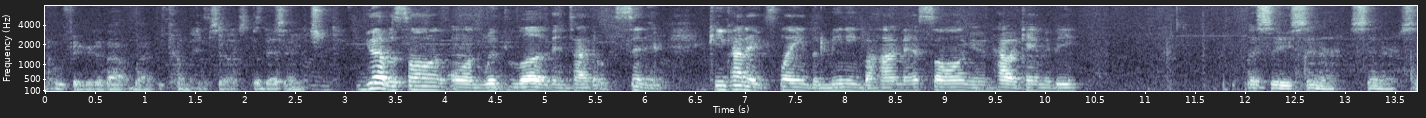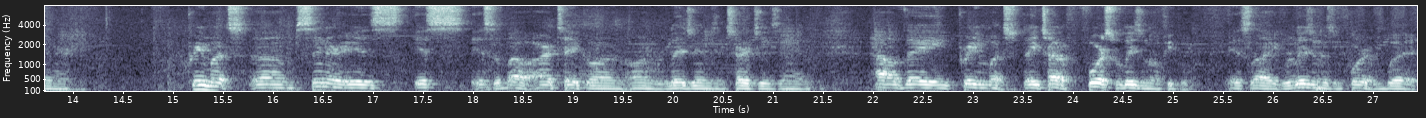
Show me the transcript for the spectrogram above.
and who figured it out by becoming themselves, the best image. You have a song on With Love entitled Sinner. Can you kind of explain the meaning behind that song and how it came to be? let's see, sinner, sinner, sinner. Pretty much, um, sinner is it's it's about our take on on religions and churches and how they pretty much they try to force religion on people. It's like religion is important, but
